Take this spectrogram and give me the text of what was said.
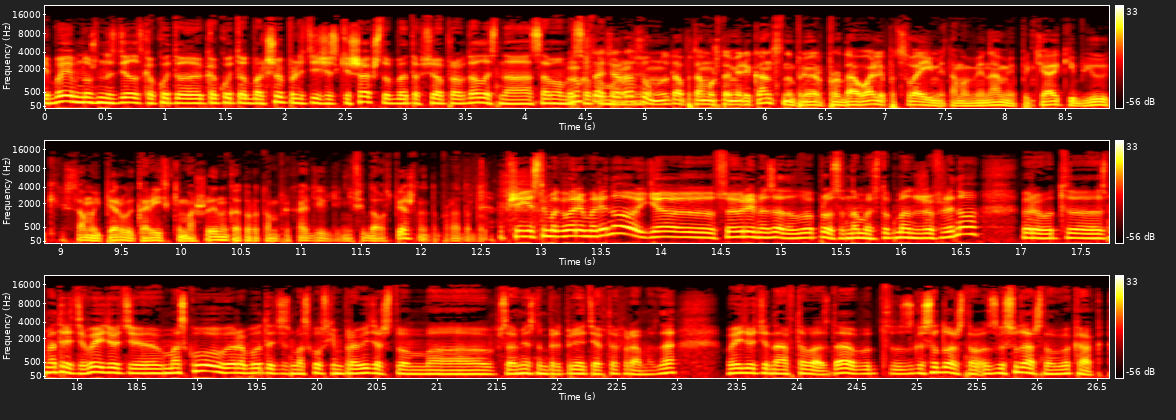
и Б, им нужно сделать какой-то какой большой политический шаг, чтобы это все оправдалось на самом ну, высоком кстати, уровне. разумно, да, потому что американцы, например, продавали под своими там именами Пантиаки, Бьюики, самые первые корейские машины, которые там приходили, не всегда успешно это, правда, было. Вообще, если мы говорим о Рено, я в свое время задал вопрос одному из топ-менеджеров Рено. Говорю, вот э, смотрите, вы идете в Москву, вы работаете с московским правительством э, в совместном предприятии Автофрамос, да? Вы идете на АвтоВАЗ, да? Вот с государством, с государством вы как?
